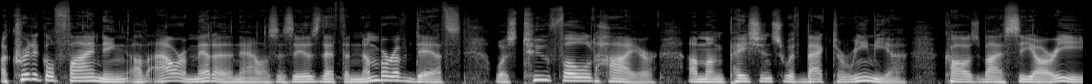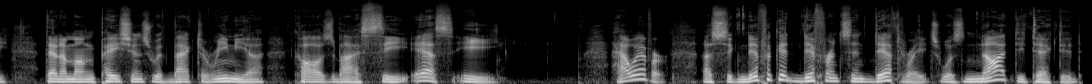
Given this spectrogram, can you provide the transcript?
A critical finding of our meta analysis is that the number of deaths was twofold higher among patients with bacteremia caused by CRE than among patients with bacteremia caused by CSE. However, a significant difference in death rates was not detected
